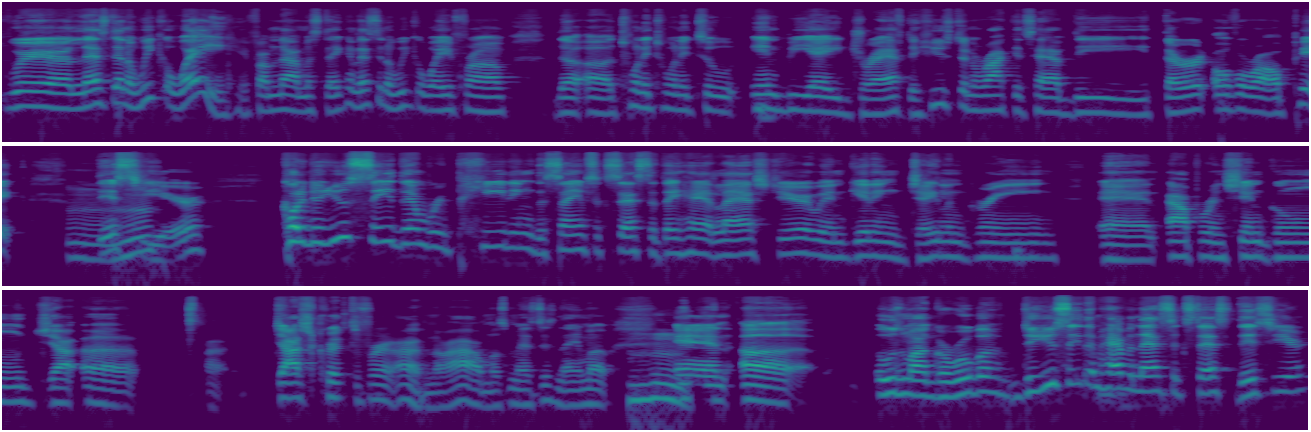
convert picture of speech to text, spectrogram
we're less than a week away, if I'm not mistaken, less than a week away from the uh, 2022 NBA draft. The Houston Rockets have the third overall pick this Mhm. year. Coty, do you see them repeating the same success that they had last year in getting Jalen Green and Alperen Sengun, jo- uh, uh, Josh Christopher? I don't know. I almost messed his name up. Mhm. And uh, Usman Garuba. Do you see them having that success this year?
